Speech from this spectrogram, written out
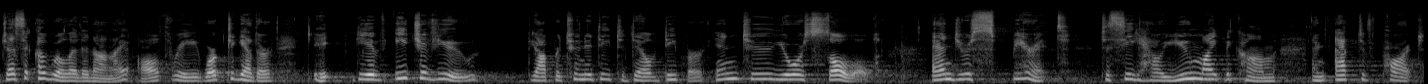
Jessica Willett and I, all three, worked together to give each of you the opportunity to delve deeper into your soul and your spirit to see how you might become an active part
